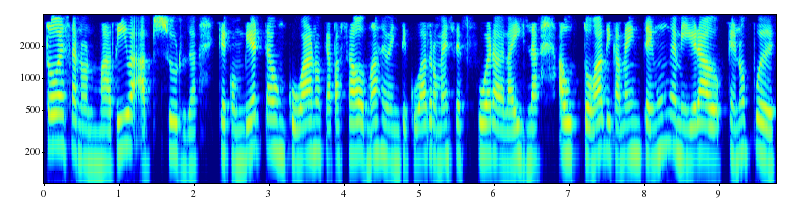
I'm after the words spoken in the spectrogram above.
toda esa normativa absurda que convierte a un cubano que ha pasado más de 24 meses fuera de la isla automáticamente en un emigrado que no puede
